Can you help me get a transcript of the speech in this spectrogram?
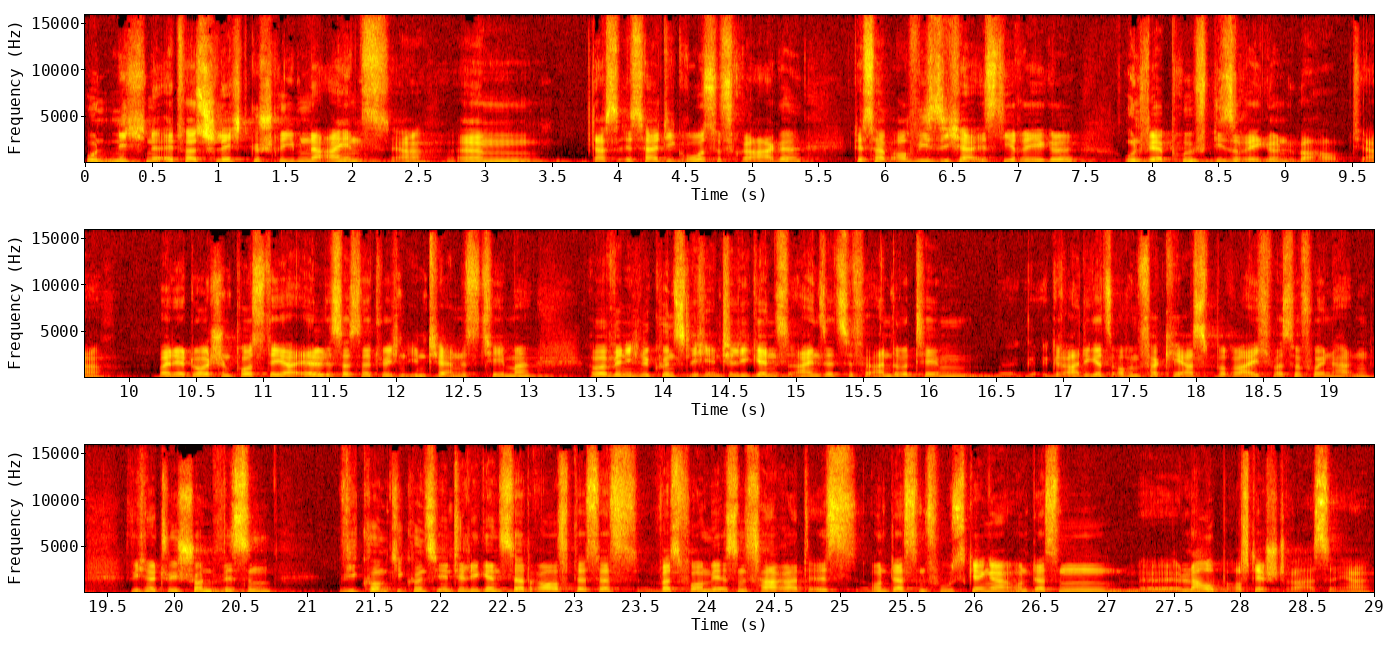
und nicht eine etwas schlecht geschriebene 1? Ja? Ähm, das ist halt die große Frage. Deshalb auch, wie sicher ist die Regel und wer prüft diese Regeln überhaupt? Ja? Bei der Deutschen Post DHL ist das natürlich ein internes Thema, aber wenn ich eine künstliche Intelligenz einsetze für andere Themen, gerade jetzt auch im Verkehrsbereich, was wir vorhin hatten, will ich natürlich schon wissen, wie kommt die künstliche Intelligenz darauf, dass das, was vor mir ist, ein Fahrrad ist und das ein Fußgänger und das ein äh, Laub auf der Straße? Ja?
